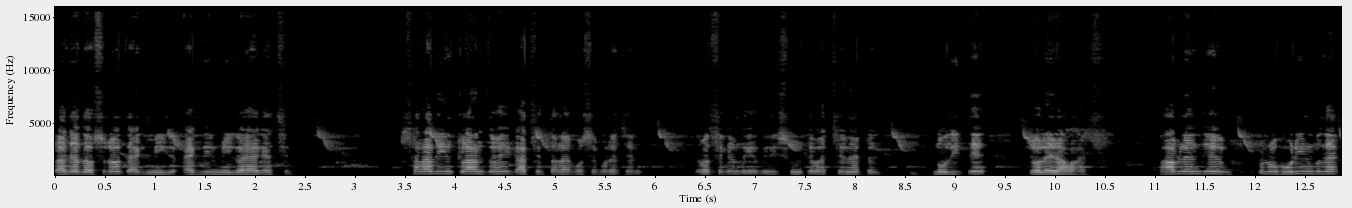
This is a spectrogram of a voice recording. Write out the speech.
রাজা দশরথ এক মৃগ, একদিন মৃগয়া গেছেন। সারাদিন ক্লান্ত হয়ে গাছের তলায় বসে পড়েছেন এবার সেখান থেকে তিনি শুনতে পাচ্ছেন একটা নদীতে জলের আওয়াজ। ভাবলেন যে কোনো হরিণ বোধহয়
